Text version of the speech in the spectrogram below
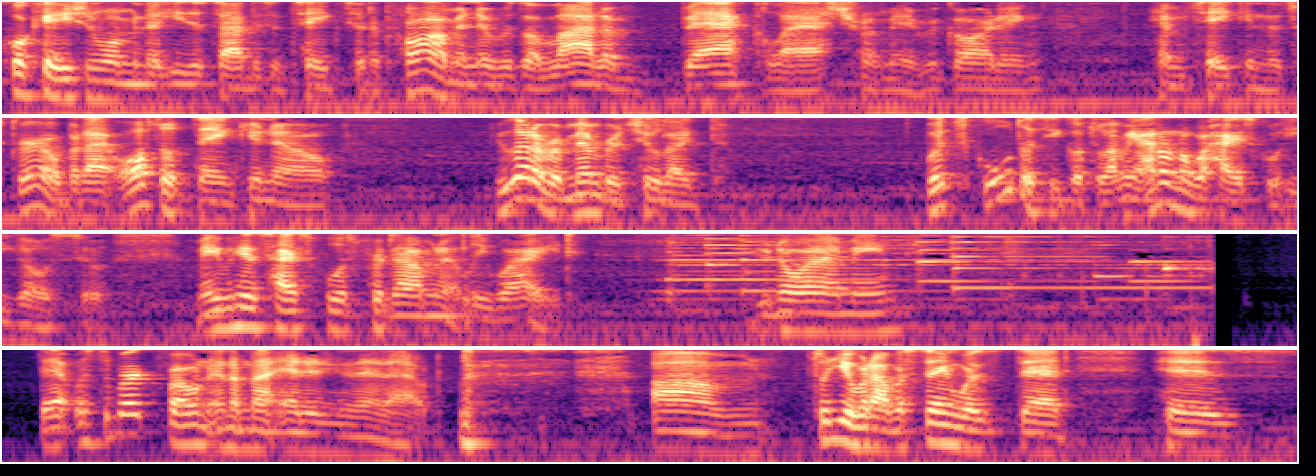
Caucasian woman that he decided to take to the prom, and there was a lot of backlash from it regarding him taking this girl. But I also think, you know, you got to remember too, like, what school does he go to? I mean, I don't know what high school he goes to. Maybe his high school is predominantly white. You know what I mean? That was the work phone, and I'm not editing that out. um, so yeah, what I was saying was that his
